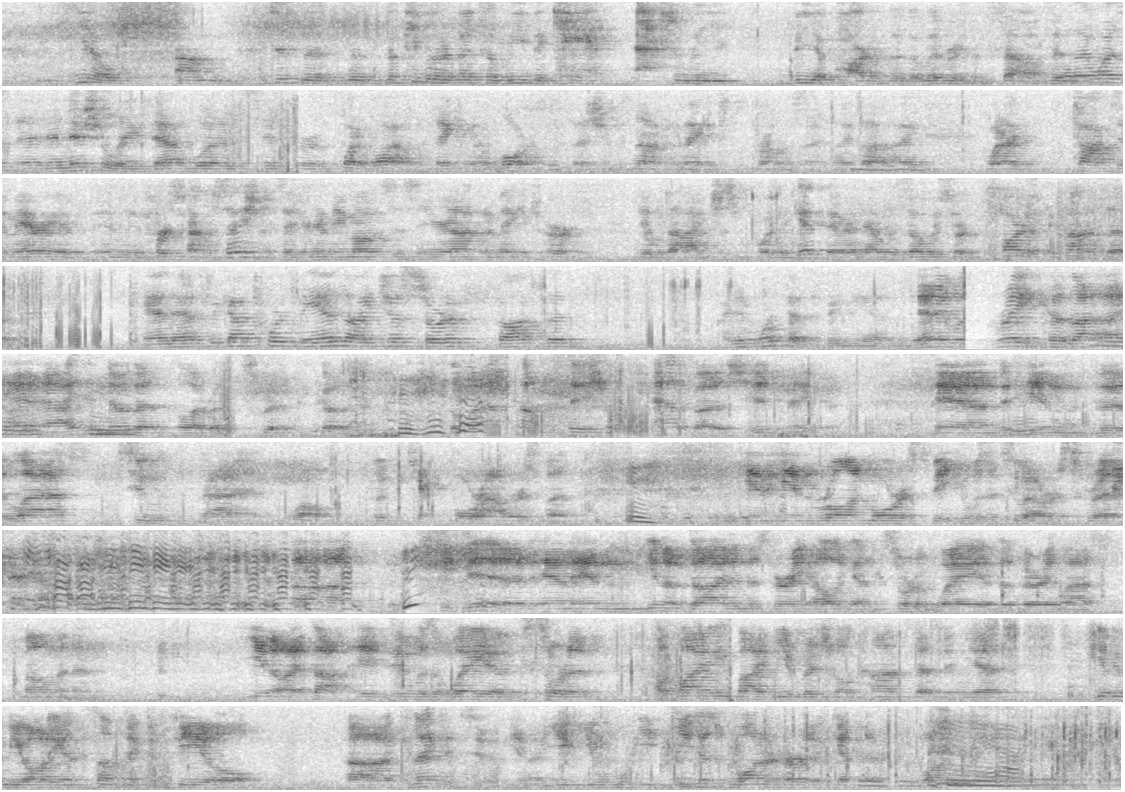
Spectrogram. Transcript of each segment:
you know, um, just the, the, the people that are meant to lead that can't actually be a part of the delivery themselves. And- Well, that was, initially, that was, and for quite a while, the thinking of Laura, was that she was not going to make it to the promised land. I thought, I, when I talked to Mary in the first conversation, I said, you're going to be Moses and you're not going to make it to Earth. You'll die just before they get there, and that was always sort of part of the concept. And as we got towards the end, I just sort of thought that I didn't want that to be the end. And it was great, because I, I, I didn't know that until I read the script, because the last conversation we had about it, she didn't make it. And in the last two, uh, well, can't four hours, but in, in Ron Moore's speak, it was a two-hour script. Uh, She did, and, and, you know, died in this very elegant sort of way at the very last moment, and, you know, I thought it, it was a way of sort of abiding by the original concept and yet giving the audience something to feel, uh, connected to, you know, you, you, you just wanted her to get there. You wanted-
